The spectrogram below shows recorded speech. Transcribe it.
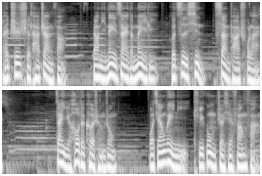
来支持它绽放，让你内在的魅力和自信散发出来。在以后的课程中，我将为你提供这些方法。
